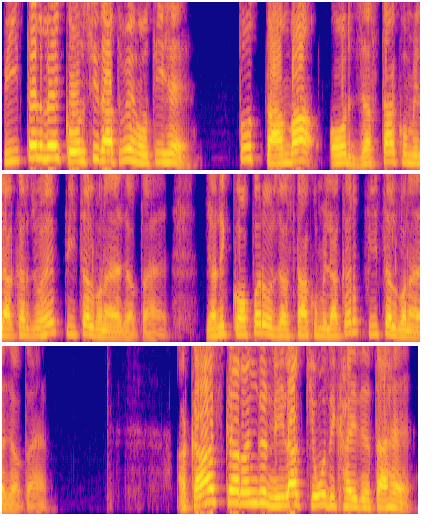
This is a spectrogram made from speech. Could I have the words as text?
पीतल में कौन सी धातुएँ होती है? तो तांबा और जस्ता को मिलाकर जो है पीतल बनाया जाता है। यानी कॉपर और जस्ता को मिलाकर पीतल बनाया जाता है। आकाश का रंग नीला क्यों दिखाई देता है?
